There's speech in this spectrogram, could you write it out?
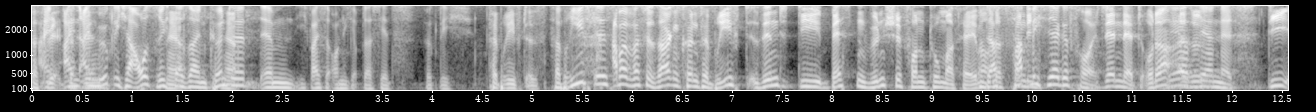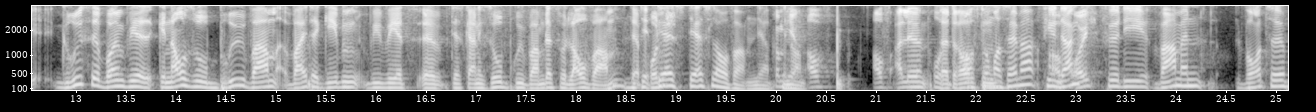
Das ein, wär- das ein, ein wär- möglicher Ausrichter Ja, sein könnte. ja. Ähm, ich weiß auch nicht, ob das jetzt wirklich verbrieft ist. verbrieft ist. Aber was wir sagen können, verbrieft sind die besten Wünsche von Thomas Helmer. Und das hat mich ich sehr gefreut. Sehr nett, oder? Also Sehr, sehr nett. Die Grüße wollen wir genauso brühwarm weitergeben, wie wir jetzt, äh, der ist gar nicht so brühwarm, der ist so lauwarm, der der, Punsch. der, ist, der ist lauwarm, ja, Komm genau. hier, auf, auf alle Prost. da draußen. Auf Thomas Helmer, vielen Dank Euch. Mhm. für die warmen Worte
